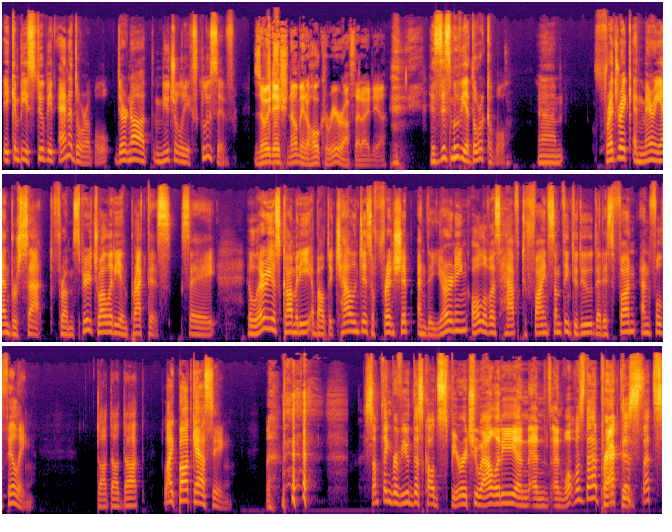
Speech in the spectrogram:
It can be stupid and adorable. They're not mutually exclusive. Zooey Deschanel made a whole career off that idea. Is this movie adorable? Um, Frederic and Mary Ann Brussat from Spirituality and Practice say hilarious comedy about the challenges of friendship and the yearning all of us have to find something to do that is fun and fulfilling. Dot dot dot. Like podcasting. Something reviewed this called spirituality and and and what was that? Practice. Practice. That's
